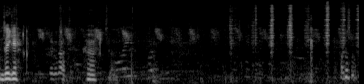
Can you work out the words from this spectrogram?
দেখে হ্যাঁ উঠে গেছে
